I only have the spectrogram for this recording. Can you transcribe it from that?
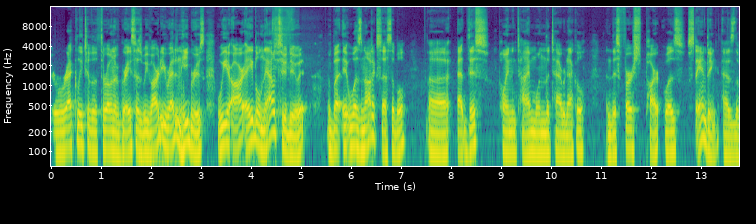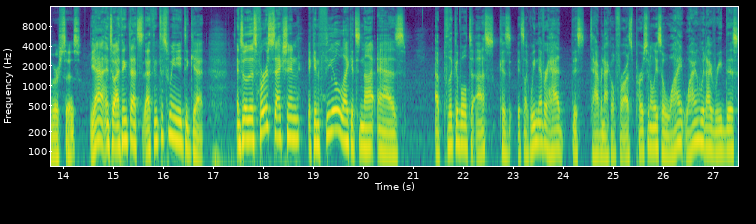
directly to the throne of grace, as we've already read in Hebrews. We are able now to do it, but it was not accessible uh, at this point in time when the tabernacle and this first part was standing, as the verse says. Yeah, and so I think that's I think that's what we need to get. And so this first section, it can feel like it's not as applicable to us because it's like we never had this tabernacle for us personally so why why would i read this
